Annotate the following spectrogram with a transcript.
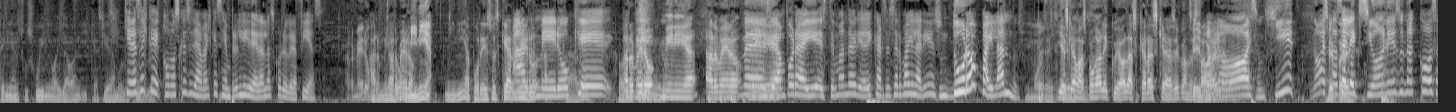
tenían su swing y bailaban y que así éramos. ¿Quién es el que, cómo es que se llama el que siempre lidera las coreografías? Armero. Armero. Armero. Minía. Minía, por eso es que Armero. Armero, ah, claro. que Armero. Minía, Armero, me Minía. decían por ahí, este man debería dedicarse a ser bailarín, es un duro bailando. Es un Y es que además póngale cuidado a las caras que hace cuando Sí, está bueno. bailando. No, es un hit. No, Se esta pare- selección es una cosa,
